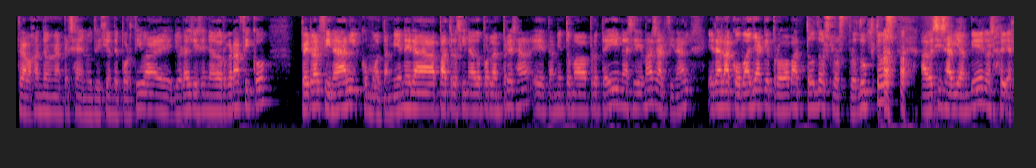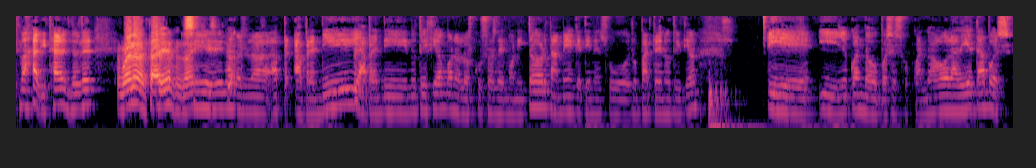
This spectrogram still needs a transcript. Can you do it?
trabajando en una empresa de nutrición deportiva eh, yo era el diseñador gráfico pero al final, como también era patrocinado por la empresa, eh, también tomaba proteínas y demás, al final era la cobaya que probaba todos los productos a ver si sabían bien o sabían mal y tal. Entonces, bueno, está bien. Sí, sí, no, pues aprendí, aprendí nutrición, bueno, los cursos de monitor también que tienen su, su parte de nutrición. Y, y, yo cuando, pues eso, cuando hago la dieta, pues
